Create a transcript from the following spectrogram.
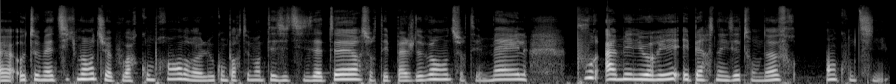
euh, automatiquement, tu vas pouvoir comprendre le comportement de tes utilisateurs sur tes pages de vente, sur tes mails, pour améliorer et personnaliser ton offre continu.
